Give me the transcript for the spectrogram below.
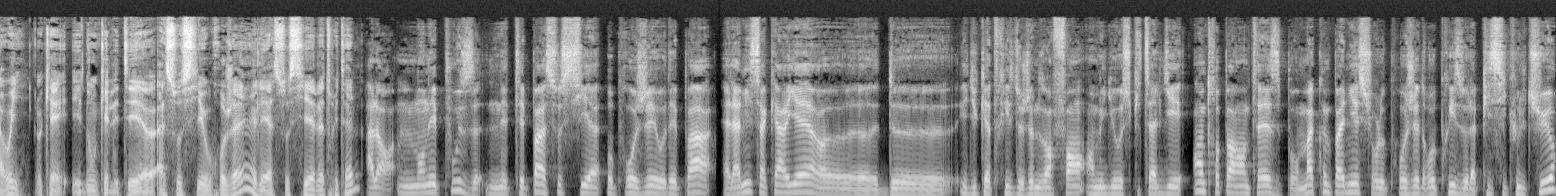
Ah oui, ok. Et donc elle était euh, associée au projet, elle est associée à la truitelle Alors mon épouse n'était pas associée au projet au départ. Elle a mis sa carrière euh, de éducatrice de jeunes enfants en milieu hospitalier entre parenthèses pour m'accompagner sur le projet de reprise de la pisciculture.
